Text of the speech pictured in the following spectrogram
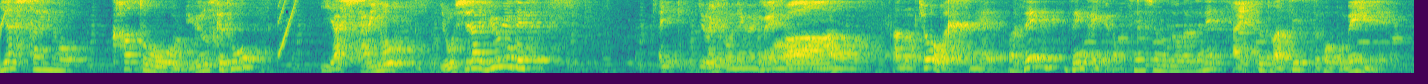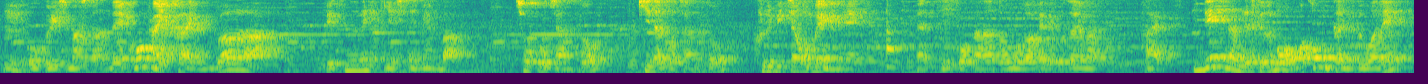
癒し隊の加藤龍之介と癒し隊の吉田優也です。はいよろしくお願いします,、お願い。しますあの今日はですね、まあ、前前回というか先週の動画でね、はい。ちょっとまあチッチとポッポメインでうん。お送りしましたので今回は別のね癒し隊メンバーチョコちゃんときなこちゃんとくるみちゃんをメインにねやっていこうかなと思うわけでございます。はい。でなんですけども、まあ、今回の動画ね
